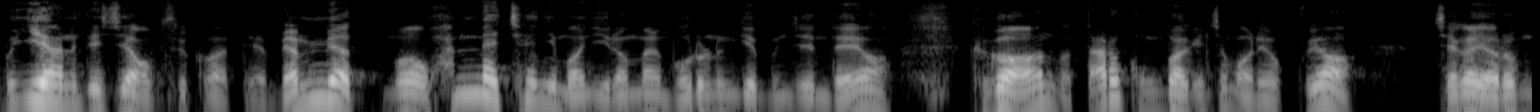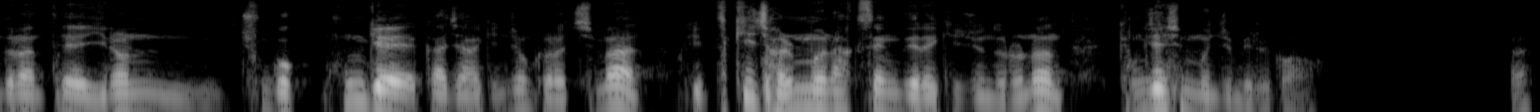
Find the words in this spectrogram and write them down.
뭐 이해하는 데 진짜 없을 것 같아요. 몇몇 뭐 환매체니 뭐니 이런 말 모르는 게 문제인데요. 그건 뭐 따로 공부하기 좀 어렵고요. 제가 여러분들한테 이런 충곡 홍계까지 하긴 좀 그렇지만 특히 젊은 학생들의 기준으로는 경제신문 좀 읽어. 예?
